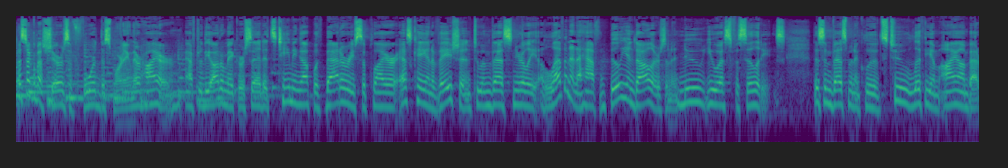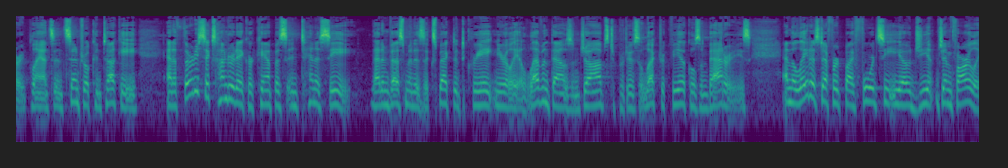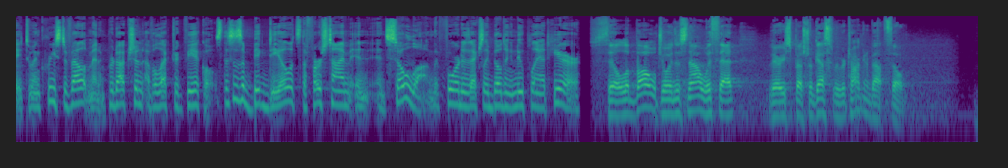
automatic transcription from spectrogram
Let's talk about shares of Ford this morning. They're higher after the automaker said it's teaming up with battery supplier SK Innovation to invest nearly $11.5 billion in new U.S. facilities. This investment includes two lithium ion battery plants in central Kentucky and a 3,600 acre campus in Tennessee. That investment is expected to create nearly 11,000 jobs to produce electric vehicles and batteries. And the latest effort by Ford CEO Jim Farley to increase development and production of electric vehicles. This is a big deal. It's the first time in, in so long that Ford is actually building a new plant here. Phil LeBeau joins us now with that very special guest we were talking about, Phil.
